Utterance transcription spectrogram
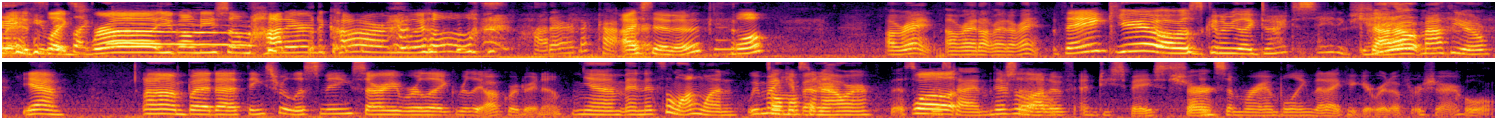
bit. It's It's like, like, bruh, you gonna need some hot air in the car on way home. hot air in the car. I said, okay. Well, All right. All right. All right. All right. thank you. I was gonna be like, do I have to say it again? Shout out Matthew. Yeah. Um, but uh, thanks for listening. Sorry, we're like really awkward right now. Yeah, and it's a long one. We it's might get almost an hour this, well, this time. there's a lot of empty space. Sure. And some rambling that I could get rid of for sure. cool.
